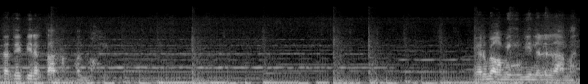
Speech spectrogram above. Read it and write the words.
May pinagtatakpan ba kayo? Meron ba kaming hindi nalalaman?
